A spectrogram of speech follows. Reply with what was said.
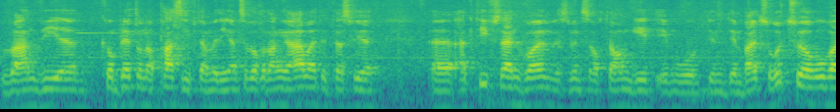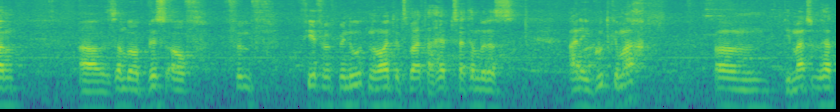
waren wir komplett nur noch passiv. Da haben wir die ganze Woche daran gearbeitet, dass wir äh, aktiv sein wollen, wenn es auch darum geht, irgendwo den, den Ball zurückzuerobern. Äh, das haben wir bis auf fünf, vier, fünf Minuten heute, zweite Halbzeit, haben wir das eigentlich gut gemacht. Ähm, die Mannschaft hat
